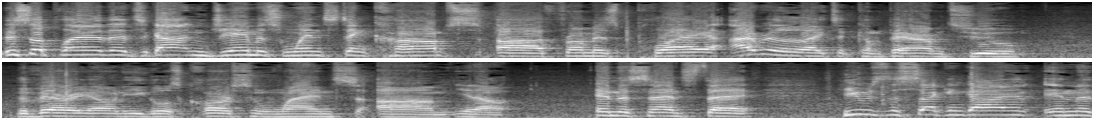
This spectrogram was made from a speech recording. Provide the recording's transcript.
This is a player that's gotten Jameis Winston comps uh, from his play. I really like to compare him to the very own Eagles, Carson Wentz. Um, you know, in the sense that he was the second guy in the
